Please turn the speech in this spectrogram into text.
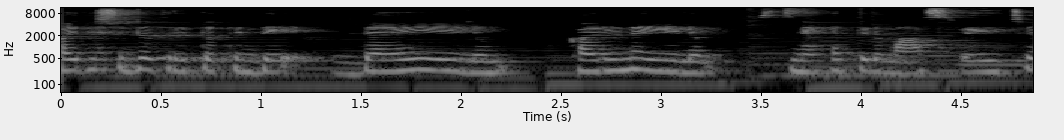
പരിശുദ്ധ തൃത്വത്തിന്റെ ദയയിലും കരുണയിലും സ്നേഹത്തിലും ആശ്രയിച്ച്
